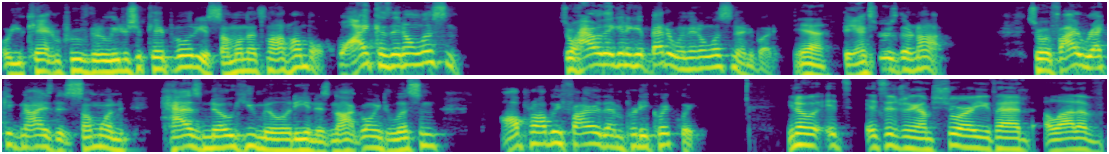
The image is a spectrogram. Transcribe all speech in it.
or you can't improve their leadership capability is someone that's not humble. Why? Because they don't listen. So how are they going to get better when they don't listen to anybody? Yeah. The answer is they're not so if I recognize that someone has no humility and is not going to listen, I'll probably fire them pretty quickly. You know, it's it's interesting. I'm sure you've had a lot of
